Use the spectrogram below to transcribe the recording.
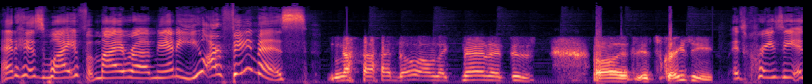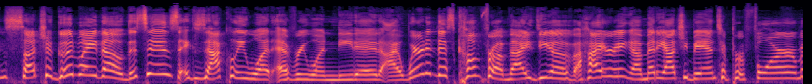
and his wife, Myra. Manny, you are famous. no, I'm like, man, it just, Uh, oh, it, it's crazy. It's crazy in such a good way, though. This is exactly what everyone needed. I, where did this come from? The idea of hiring a mariachi band to perform.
